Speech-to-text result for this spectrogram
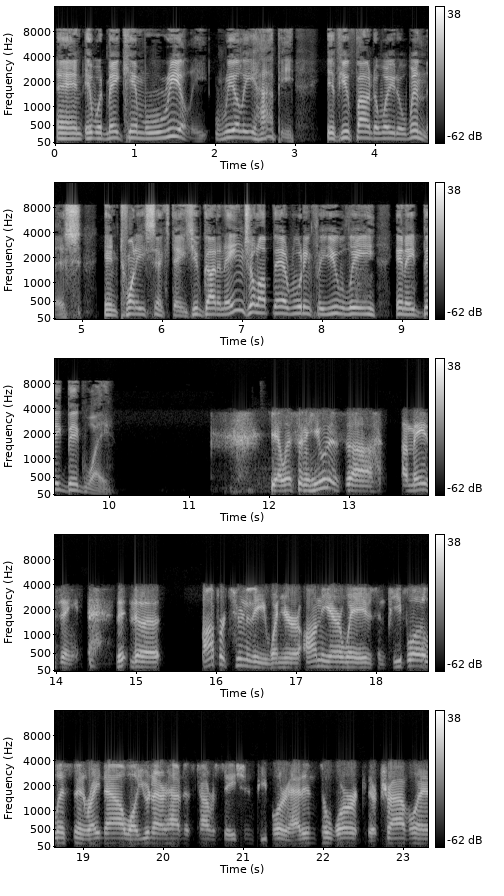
and it would make him really, really happy if you found a way to win this in 26 days. You've got an angel up there rooting for you, Lee, in a big, big way. Yeah, listen, he was uh, amazing. The, the opportunity when you're on the airwaves and people are listening right now while you and I are having this conversation, people are heading to work, they're traveling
